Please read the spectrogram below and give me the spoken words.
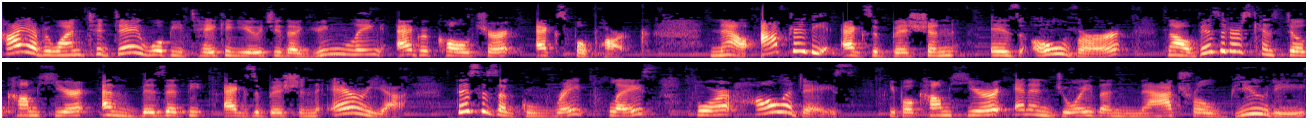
Hi everyone, today we'll be taking you to the Yunlin Agriculture Expo Park. Now, after the exhibition is over, now visitors can still come here and visit the exhibition area. This is a great place for holidays. People come here and enjoy the natural beauty.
